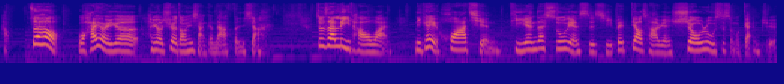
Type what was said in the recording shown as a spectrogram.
好，最后我还有一个很有趣的东西想跟大家分享，就在立陶宛，你可以花钱体验在苏联时期被调查员羞辱是什么感觉。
